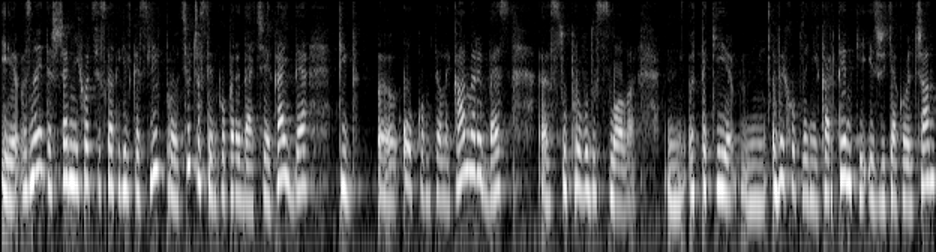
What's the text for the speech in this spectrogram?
І ви знаєте, ще мені хочеться сказати кілька слів про цю частинку передачі, яка йде під оком телекамери без супроводу слова. От такі вихоплені картинки із життя ковальчан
